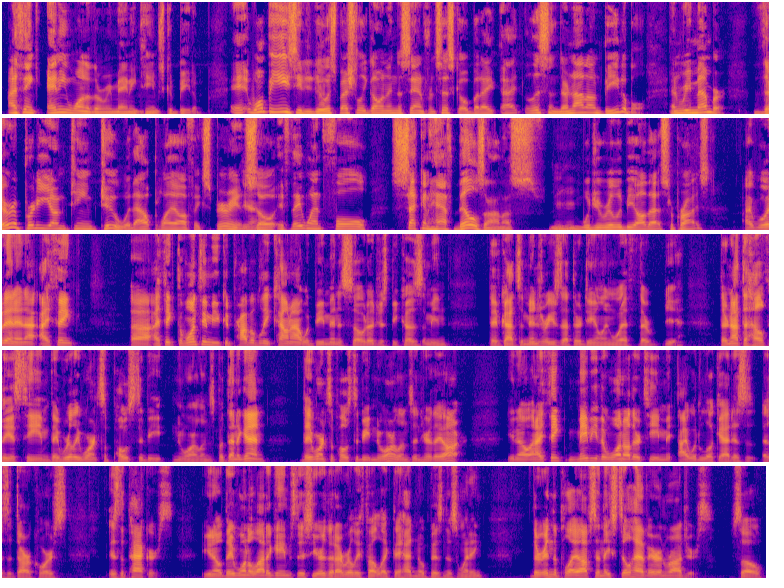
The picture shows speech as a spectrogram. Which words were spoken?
I think any one of the remaining teams could beat them. It won't be easy to do, especially going into San Francisco, but I, I listen, they're not unbeatable. And remember, they're a pretty young team too without playoff experience. Yeah. So if they went full second half Bills on us, Mhm. would you really be all that surprised? I wouldn't, and I, I think, uh, I think the one team you could probably count out would be Minnesota, just because I mean, they've got some injuries that they're dealing with. They're yeah, they're not the healthiest team. They really weren't supposed to beat New Orleans, but then again, they weren't supposed to beat New Orleans, and here they are. You know, and I think maybe the one other team I would look at as as a dark horse is the Packers. You know, they won a lot of games this year that I really felt like they had no business winning. They're in the playoffs and they still have Aaron Rodgers. So,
